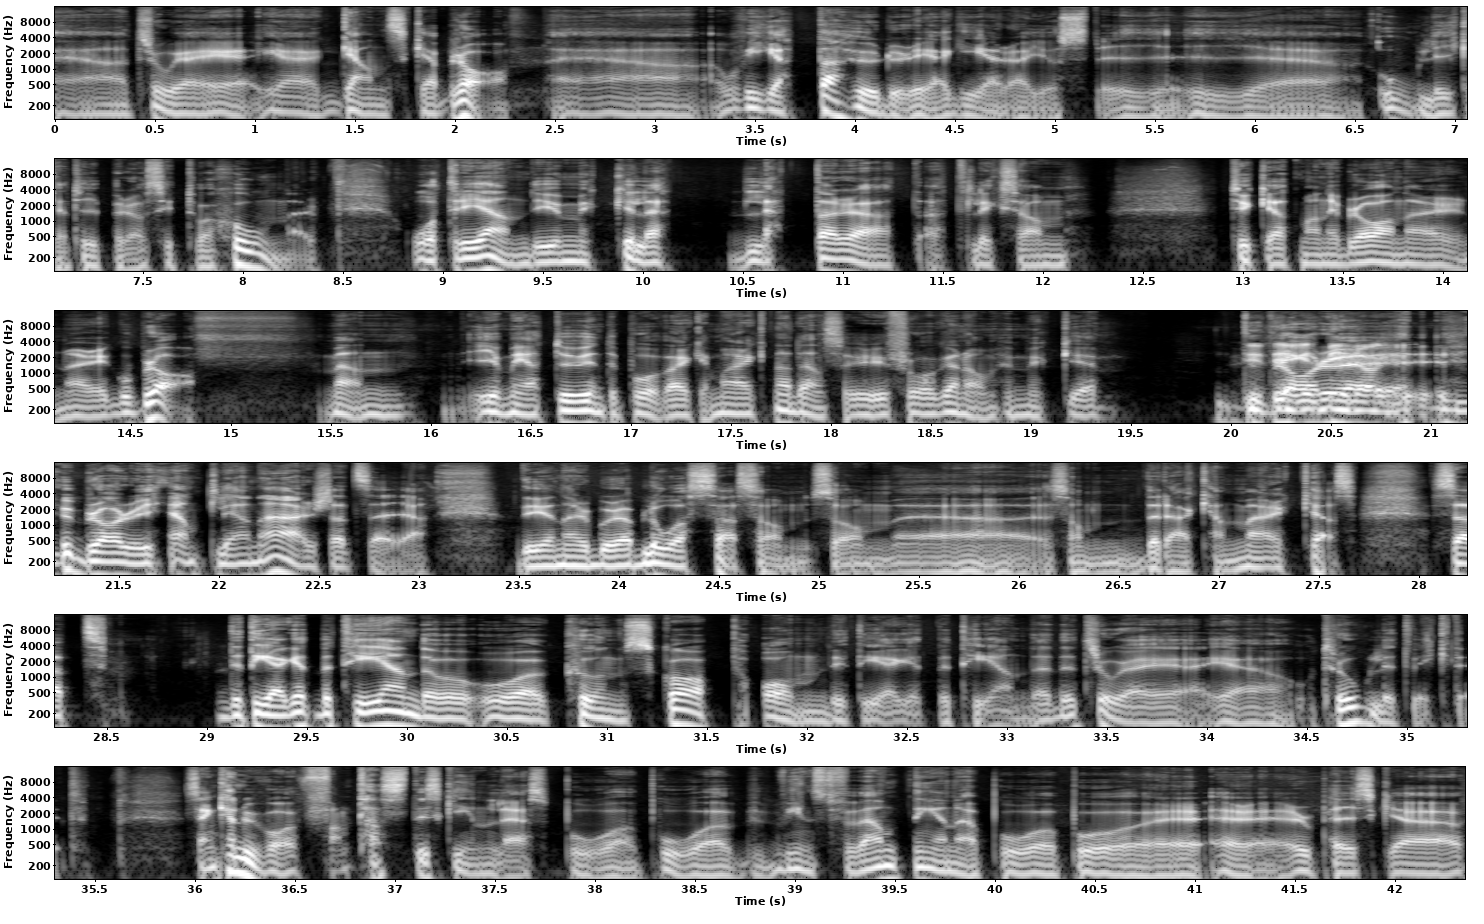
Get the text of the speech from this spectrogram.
eh, tror jag är, är ganska bra. Eh, och veta hur du reagerar just i, i eh, olika typer av situationer. Återigen, det är ju mycket lätt, lättare att, att liksom tycka att man är bra när, när det går bra. Men i och med att du inte påverkar marknaden så är det frågan om hur mycket hur bra, du är, hur bra du egentligen är så att säga. Det är när det börjar blåsa som, som, eh, som det där kan märkas. Så att ditt eget beteende och, och, kunskap om ditt eget beteende, det tror jag är, är otroligt viktigt. Sen kan du vara fantastisk inläst på, på vinstförväntningarna på, på europeiska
